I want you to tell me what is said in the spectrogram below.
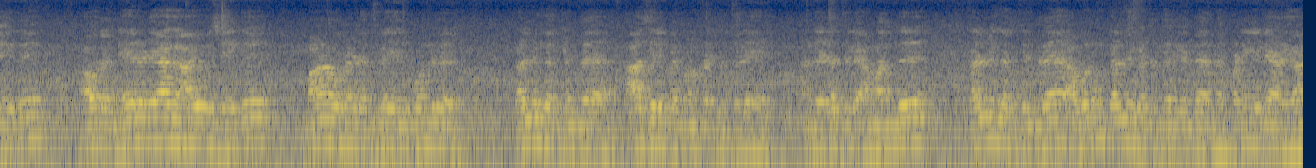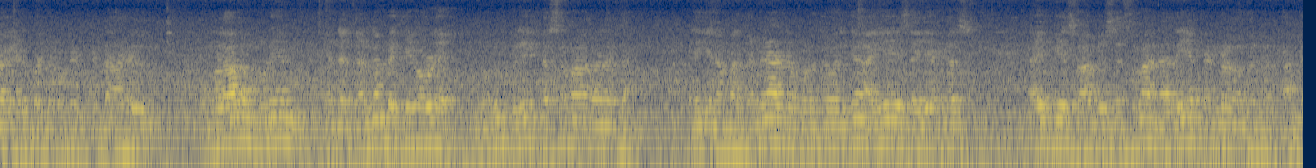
செய்து அவரை நேரடியாக ஆய்வு செய்து மாணவர்களிடத்திலே இது போன்று கல்வி கற்கின்ற ஆசிரியர் பெருமக்களிடத்திலே அந்த இடத்திலே அமர்ந்து கல்வி கற்கின்ற அவரும் கல்வி கற்று தருகின்ற அந்த பணியிலே அழகாக ஈடுபட்டு கொண்டிருக்கின்றார்கள். உங்களால் முடியும் என்ற தன்னம்பிக்கையோடு இது ஒரு பெரிய கஷ்டமான வேலை தான் இன்னைக்கு நம்ம தமிழ்நாட்டை பொறுத்த வரைக்கும் ஐஏஎஸ் ஐஎஃப்எஸ் ஐபிஎஸ் ஆஃபீஸர்ஸ்லாம் நிறைய பெண்கள் வந்துட்டு இருக்காங்க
